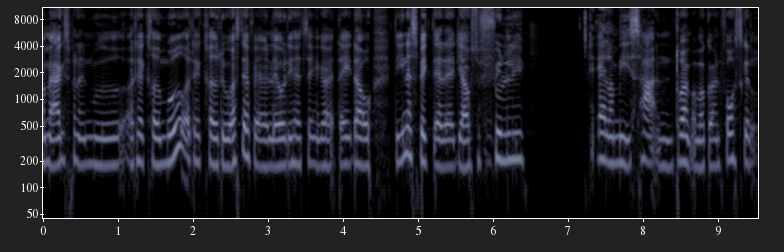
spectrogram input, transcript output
og mærkes på en anden måde, og det har krævet mod, og det har krævet, det er jo også derfor, jeg laver det her ting, jeg gør i dag. Der er jo, det ene aspekt det, at jeg jo selvfølgelig allermest har en drøm om at gøre en forskel,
